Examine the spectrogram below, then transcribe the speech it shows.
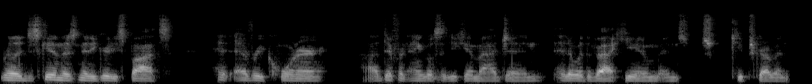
really just get in those nitty gritty spots, hit every corner, uh, different angles that you can imagine, hit it with a vacuum, and keep scrubbing.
